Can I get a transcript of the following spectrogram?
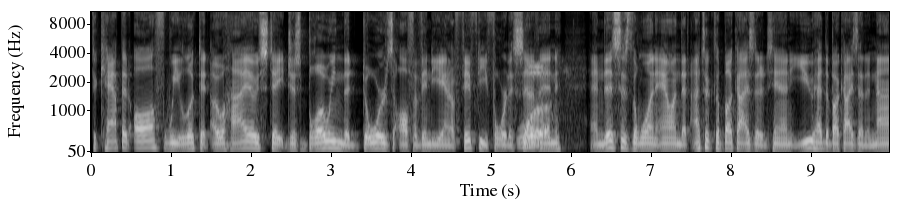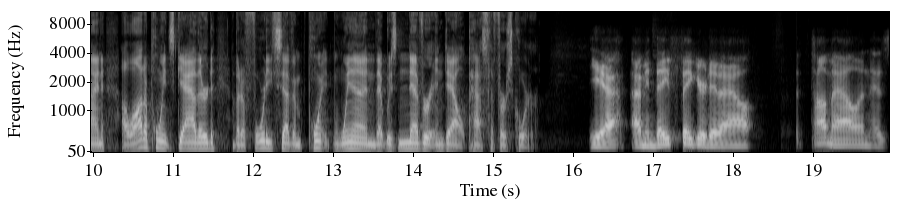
To cap it off, we looked at Ohio State just blowing the doors off of Indiana 54 to 7. And this is the one, Alan, that I took the Buckeyes at a 10. You had the Buckeyes at a 9. A lot of points gathered, but a 47 point win that was never in doubt past the first quarter. Yeah. I mean, they figured it out. Tom Allen has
